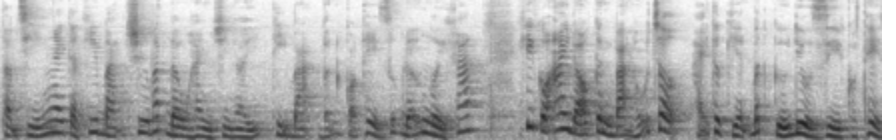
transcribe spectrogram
thậm chí ngay cả khi bạn chưa bắt đầu hành trình ấy thì bạn vẫn có thể giúp đỡ người khác. Khi có ai đó cần bạn hỗ trợ, hãy thực hiện bất cứ điều gì có thể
